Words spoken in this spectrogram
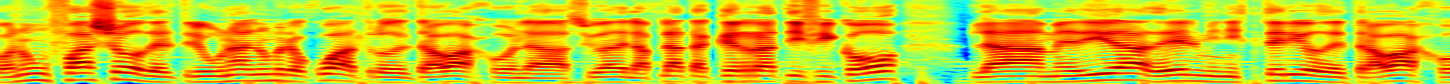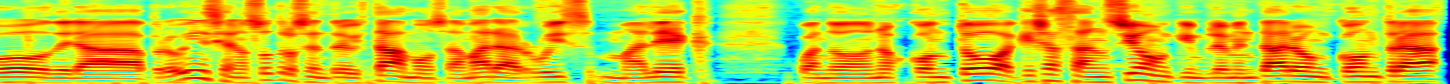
con un fallo del Tribunal número 4 del Trabajo en la ciudad de La Plata que ratificó la medida del Ministerio de Trabajo de la provincia. Nosotros entrevistamos a Mara Ruiz Malek cuando nos contó aquella sanción que implementaron contra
